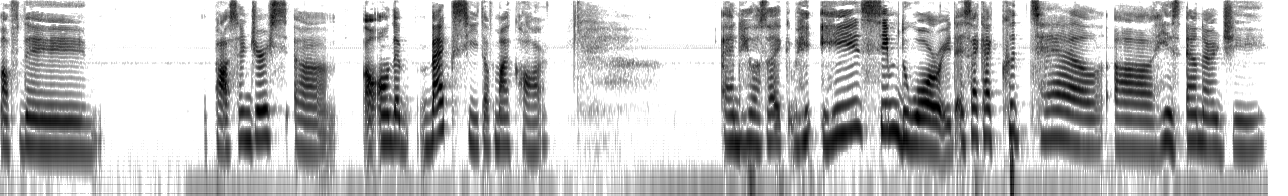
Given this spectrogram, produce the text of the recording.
of the passengers uh, on the back seat of my car and he was like he, he seemed worried. It's like i could tell uh, his energy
